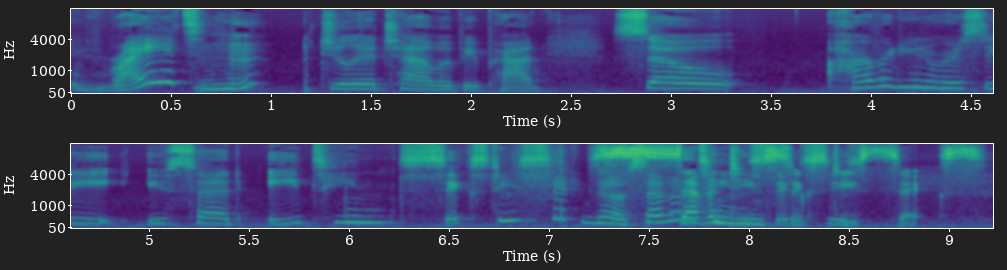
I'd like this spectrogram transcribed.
Right? Mm-hmm. Julia Child would be proud. So, Harvard University, you said 1866? No, 1766. 1766.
